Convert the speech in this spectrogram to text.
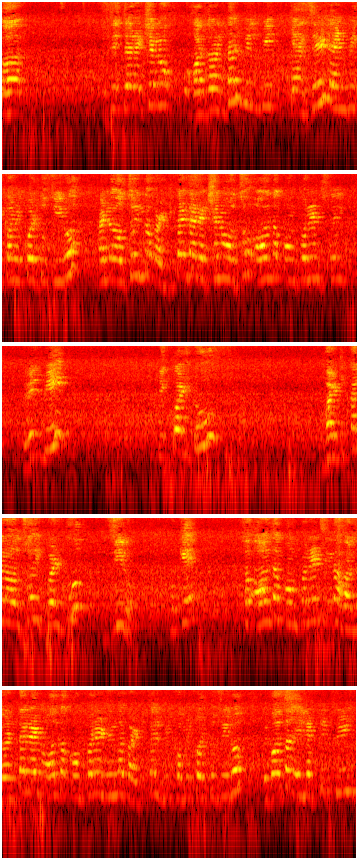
uh, this direction of horizontal will be cancelled and become equal to zero. And also in the vertical direction also all the components will will be equal to vertical also equal to zero. Okay so all the components in the horizontal and all the components in the vertical become equal to zero because the electric field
